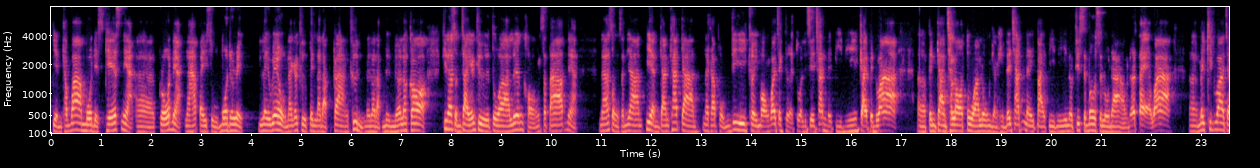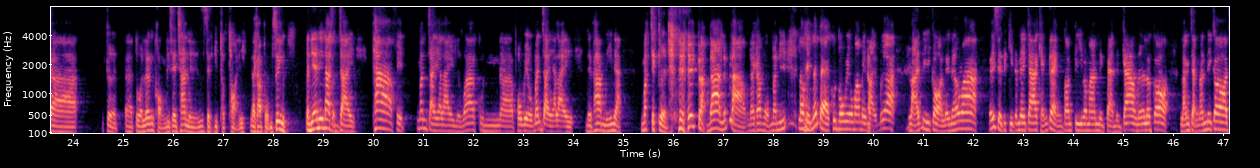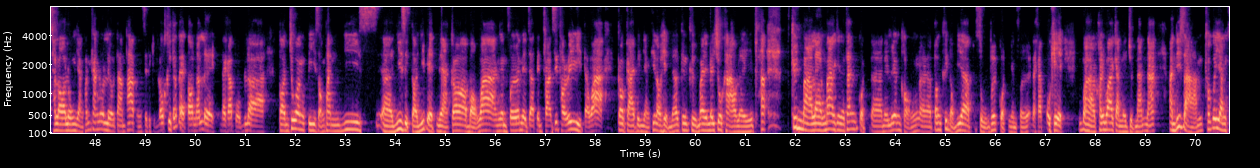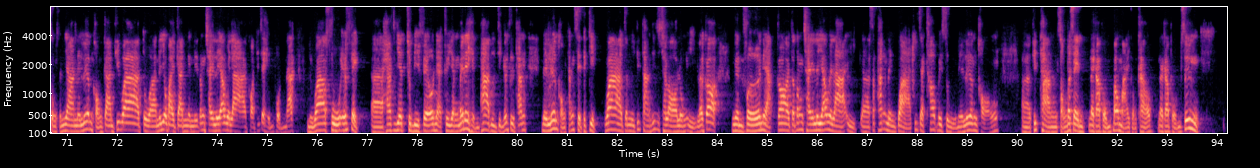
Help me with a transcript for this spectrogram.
เปลี่ยนคำว่า modest pace เนี่ย growth เนี่ยนะฮะไปสู่ moderate level นะก็คือเป็นระดับกลางขึ้นในระดับหนึ่งเนอะแล้วก็ที่น่าสนใจก็คือตัวเรื่องของ staff เนี่ยนะส่งสัญญาณเปลี่ยนการคาดการณ์นะครับผมที่เคยมองว่าจะเกิดตัว recession ในปีนี้กลายเป็นว่าเป็นการชะลอตัวลงอย่างเห็นได้ชัดในปลายปีนี้ noticeable slowdown นะแต่ว่า ไม่คิดว่าจะเกิดตัวเรื่องของ recession หรือเศรษฐกิจถดถอยนะครับผมซึ่งอันนี้นี่น่าสนใจถ้าเฟดมั่นใจอะไรหรือว่าคุณโพเวลมั่นใจอะไรในภาพนี้เนี่ยมักจะเกิดกลับด้านหรือเปล่านะครับผมวันนี้เราเห็นตั้งแต่คุณโพเวลมาใหม่ ๆ เมื่อหลายปีก่อนเลยนะว่า เศรษฐกิจอเมริกาแข็งแกร่งตอนปีประมาณ 1819 เนอะแล้วก็หลังจากนั้นนี่ก็ชะลอลงอย่างค่อนข้างรวดเร็วตามภาพของเศรษฐกิจโลกคือตั้งแต่ตอนนั้นเลยนะครับผมตอนช่วงปี 2020 ต่อ 21 เนี่ยก็บอกว่าเงินเฟ้อเนี่ยจะเป็น transitory แต่ว่าก็กลายเป็นอย่างที่เราเห็นนะก็คือไม่ไม่ชั่วคราวเลย ขึ้นมาแรงมากจนกระทั่งกดในเรื่องของต้องขึ้นดอกเบี้ยสูงเพื่อกดเงินเฟ้อนะครับโอเคมาค่อยว่ากันในจุดนั้นนะ อันที่ 3เขาก็ยังส่งสัญญาณในเรื่องของการที่ว่าตัวนโยบายการเงินนี้ต้องใช้ระยะเวลาก่อนที่จะเห็นผลนะหรือว่า full effect have yet to be felt เนี่ยคือยังไม่ได้เห็นภาพจริงๆ ก็คือทั้งในเรื่องของทั้งเศรษฐกิจว่าจะมีทิศทางที่จะชะลอลงอีก แล้วก็เงินเฟ้อเนี่ยก็จะต้องใช้ระยะเวลาอีกสักพักหนึ่งกว่าที่จะเข้าไปสู่ในเรื่องของ ทิศทาง 2%นะครับผมเป้าหมายของเขานะครับผมซึ่ง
